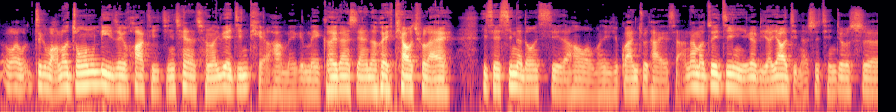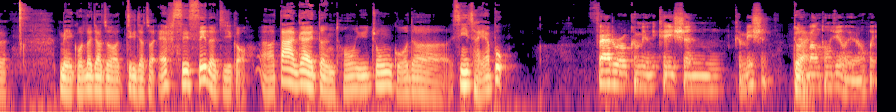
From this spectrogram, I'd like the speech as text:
我这个网络中立这个话题已经现在成了月经帖了哈，每个每隔一段时间都会跳出来一些新的东西，然后我们也去关注它一下。那么最近一个比较要紧的事情就是，美国的叫做这个叫做 FCC 的机构啊，大概等同于中国的信息产业部，Federal Communication Commission。联邦通讯委员会，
